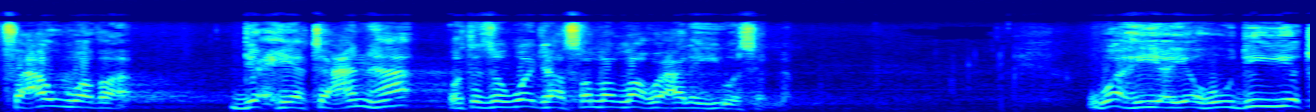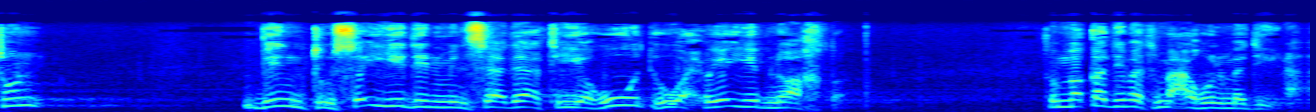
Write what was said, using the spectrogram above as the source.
فعوض دحية عنها وتزوجها صلى الله عليه وسلم. وهي يهودية بنت سيد من سادات يهود هو حيي بن أخطب. ثم قدمت معه المدينة.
